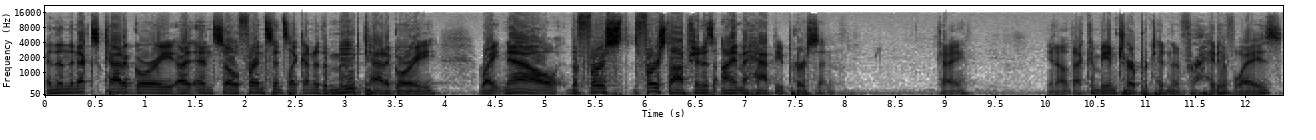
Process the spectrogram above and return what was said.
And then the next category, uh, and so for instance, like under the mood category, right now, the first, first option is I'm a happy person. Okay? You know, that can be interpreted in a variety of ways.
